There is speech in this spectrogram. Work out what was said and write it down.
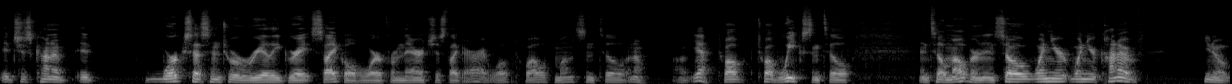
it just kind of it works us into a really great cycle where from there it's just like, all right, well, twelve months until no, uh, yeah, 12, 12 weeks until until Melbourne. And so when you're when you're kind of you know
